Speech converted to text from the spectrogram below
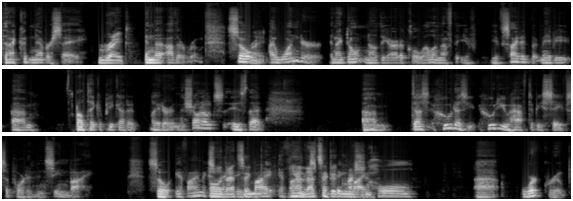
that I could never say Right. in the other room. So Right. I wonder, and I don't know the article well enough that you've you've cited, but maybe um, I'll take a peek at it later in the show notes. Is that um, does who does you, who do you have to be safe, supported, and seen by? So if I'm Oh, expecting that's a my if yeah, I'm that's a expecting my whole uh, work group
